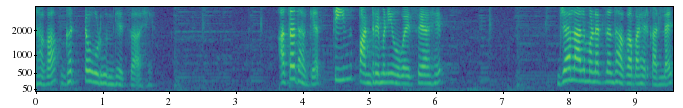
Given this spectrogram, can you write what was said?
धागा घट्ट ओढून घ्यायचा आहे. आता धाग्यात तीन पांढरे मणी ओवायचे आहेत. ज्या लाल मण्यातनं धागा बाहेर काढलाय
